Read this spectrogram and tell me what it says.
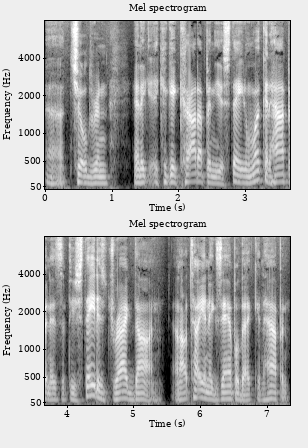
uh, children, and it, it, could get caught up in the estate. And what could happen is if the estate is dragged on, and I'll tell you an example that can happen.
